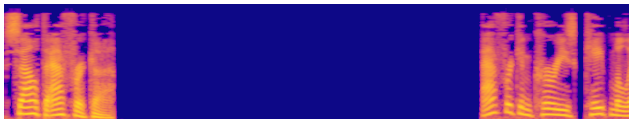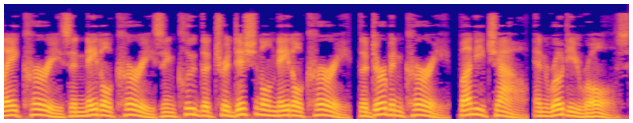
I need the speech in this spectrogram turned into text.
South Africa African curries, Cape Malay curries and Natal curries include the traditional Natal curry, the Durban curry, bunny chow, and roti rolls.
